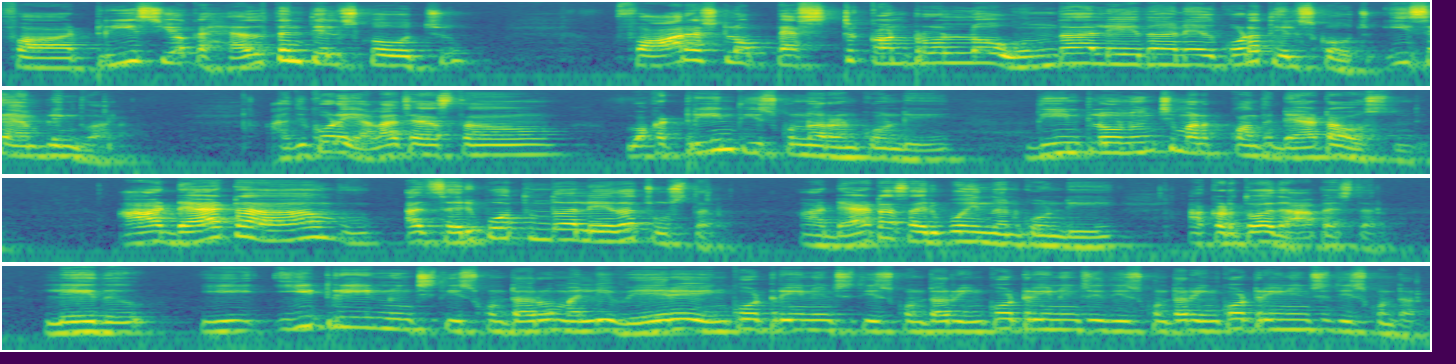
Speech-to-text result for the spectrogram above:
ఫా ట్రీస్ యొక్క హెల్త్ని తెలుసుకోవచ్చు. ఫారెస్ట్లో పెస్ట్ కంట్రోల్లో ఉందా లేదా అనేది కూడా తెలుసుకోవచ్చు ఈ శాంప్లింగ్ ద్వారా. అది కూడా ఎలా చేస్తాం? ఒక ట్రీని తీసుకున్నారనుకోండి దీంట్లో నుంచి మనకు కొంత డేటా వస్తుంది. ఆ డేటా అది సరిపోతుందా లేదా చూస్తారు. ఆ డేటా సరిపోయిందనుకోండి అక్కడతో అది ఆపేస్తారు. లేదు ఈ ఈ ట్రీ నుంచి తీసుకుంటారు మళ్ళీ వేరే ఇంకో ట్రీ నుంచి తీసుకుంటారు ఇంకో ట్రీ నుంచి తీసుకుంటారు ఇంకో ట్రీ నుంచి తీసుకుంటారు.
